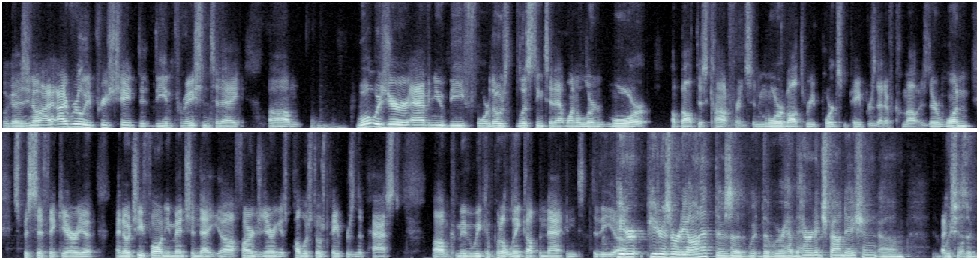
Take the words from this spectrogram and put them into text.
well guys you know i, I really appreciate the, the information today um, what would your avenue be for those listening to that want to learn more about this conference and more about the reports and papers that have come out? Is there one specific area? I know Chief Halton, you mentioned that uh, fire engineering has published those papers in the past. Um, maybe we can put a link up in that into the uh, Peter. Peter's already on it. There's a the, we have the Heritage Foundation, um, which is a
